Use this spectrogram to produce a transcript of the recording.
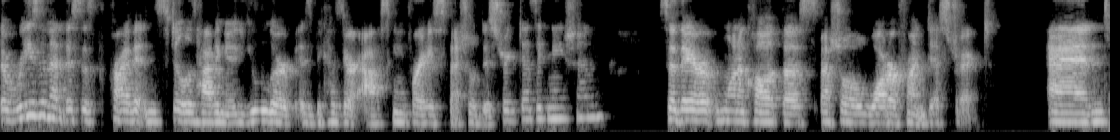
the reason that this is private and still is having a ULURP is because they're asking for a special district designation. So they want to call it the special waterfront district. And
